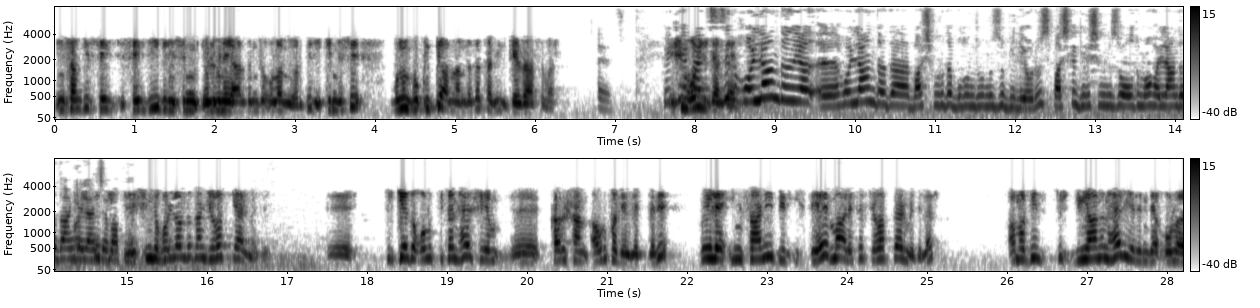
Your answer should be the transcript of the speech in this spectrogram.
İnsan bir sev- sevdiği birisinin ölümüne yardımcı olamıyor. Bir ikincisi bunun hukuki anlamda da tabii cezası var. Evet. Peki Eşim o efendim yüzden sizin de- Hollanda'ya e, Hollanda'da başvuruda bulunduğunuzu biliyoruz. Başka girişiminiz oldu mu Hollanda'dan gelen Başka- cevap e, ne? şimdi Hollanda'dan cevap gelmedi. E, Türkiye'de olup biten her şeye e, karışan Avrupa devletleri böyle insani bir isteğe maalesef cevap vermediler. Ama biz Tür- dünyanın her yerinde ola,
